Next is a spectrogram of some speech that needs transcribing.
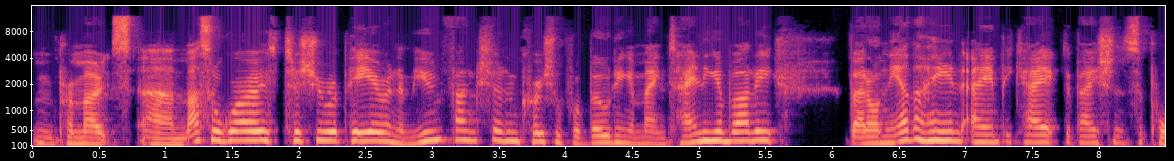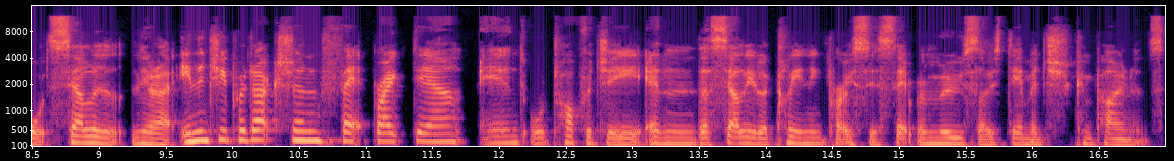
and promotes uh, muscle growth, tissue repair, and immune function, crucial for building and maintaining a body. But on the other hand, AMPK activation supports cellular energy production, fat breakdown, and autophagy and the cellular cleaning process that removes those damaged components.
